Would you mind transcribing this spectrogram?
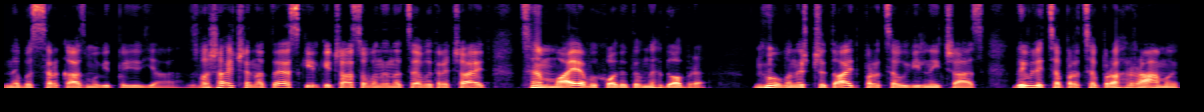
не без сарказму відповів я. Зважаючи на те, скільки часу вони на це витрачають, це має виходити в них добре. Ну, вони ж читають про це у вільний час, дивляться про це програми,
